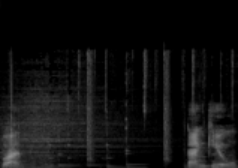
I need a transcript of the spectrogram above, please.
1. Thank you.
